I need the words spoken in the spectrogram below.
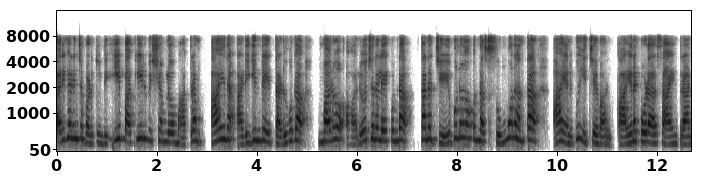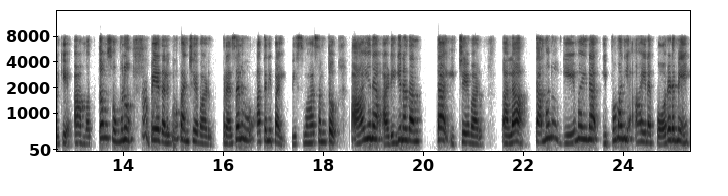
పరిగణించబడుతుంది. ఈ పకీర్ విషయంలో మాత్రం ఆయన అడిగిందే తడువుగా మరో ఆలోచన లేకుండా తన జేబులో ఉన్న సొమ్మునంతా ఆయనకు ఇచ్చేవారు. ఆయన కూడా సాయంత్రానికి ఆ మొత్తం సొమ్మును పేదలకు పంచేవాడు. ప్రజలు అతనిపై విశ్వాసంతో ఆయన అడిగినదంతా ఇచ్చేవారు. అలా తమను ఏమైనా ఇవ్వమని ఆయన కోరడమే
